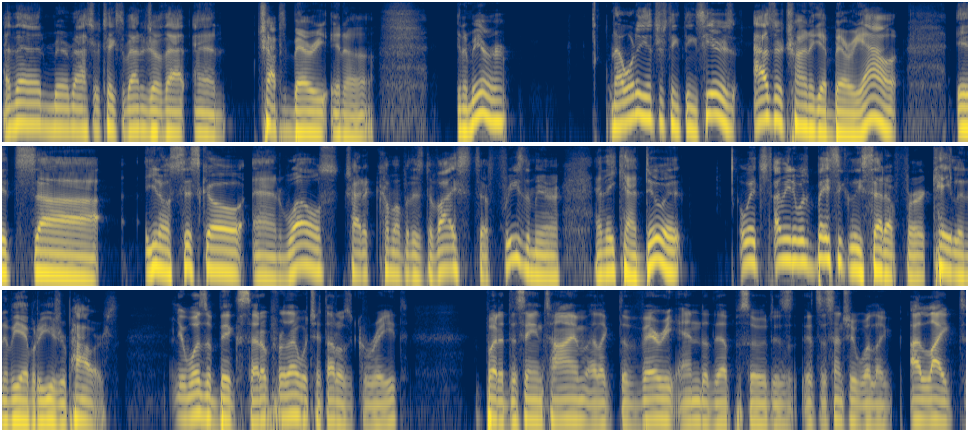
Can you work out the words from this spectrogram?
And then Mirror Master takes advantage of that and traps Barry in a in a mirror. Now one of the interesting things here is as they're trying to get Barry out, it's uh you know, Cisco and Wells try to come up with this device to freeze the mirror and they can't do it. Which I mean it was basically set up for Caitlin to be able to use her powers. It was a big setup for that, which I thought was great. But at the same time, like the very end of the episode is it's essentially what like I liked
